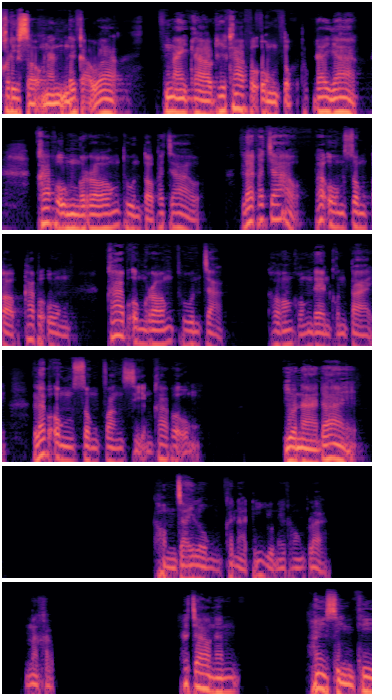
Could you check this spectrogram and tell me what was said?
ข้อที่สองนั้นได้กล่าวว่า ในคราวที่ข้าพระองค์ตกทุกข์ได้ยาก ข้าพระองค์ร้องทูลต่อพระเจ้า และพระเจ้าพระองค์ทรงตอบข้าพระองค์ ข้าพระองค์ร้องทูลจากท้องของแดนคนตาย และพระองค์ทรงฟังเสียงข้าพระองค์ โยนาได้ถ่อมใจลงขณะที่อยู่ในท้องปลานะครับ พระเจ้านั้นให้สิ่งที่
